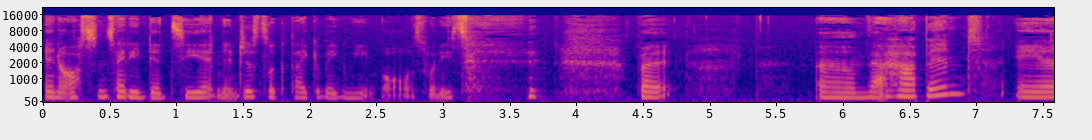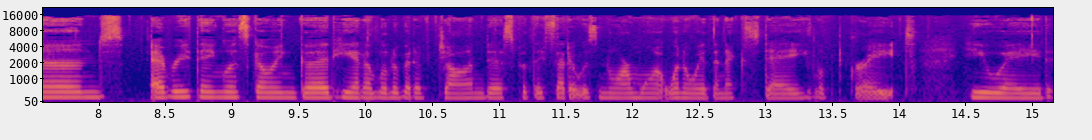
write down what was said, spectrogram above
and Austin said he did see it, and it just looked like a big meatball, is what he said. but um, that happened, and everything was going good. He had a little bit of jaundice, but they said it was normal. It went away the next day. He looked great. He weighed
